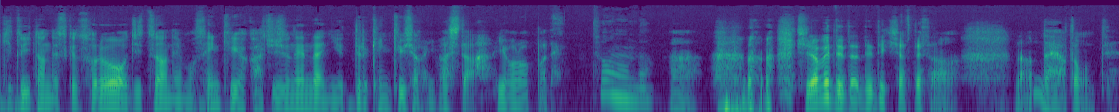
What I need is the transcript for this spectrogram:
気づいたんですけど、それを実はね、もう1980年代に言ってる研究者がいました。ヨーロッパで。そうなんだ。ああ 調べてたら出てきちゃってさ、なんだよと思って。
